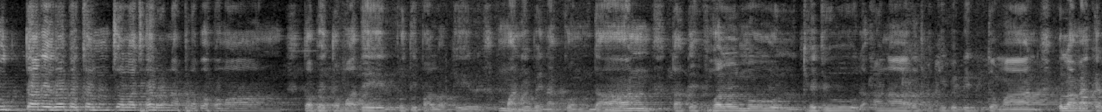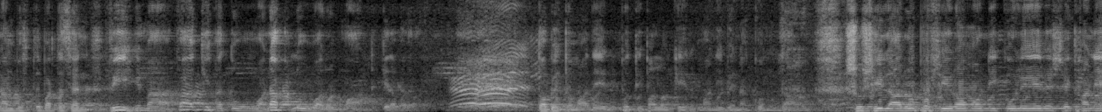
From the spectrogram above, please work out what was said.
উদ্যানের রবে চঞ্চলা ঝরনা প্রবহমান। তবে তোমাদের প্রতিপালকের মানিবে না কোন দান, তাতে ফলমূল, খেজুর, আনার থাকিবে বিদ্যমান। ওলামাকে নাম বুঝতে পারতেছেন, ফিহিমা ফাকিহাতু ওয়া নাখলু ওয়া রুম্মান। ঠিক? তবে তোমাদের প্রতিপালকের মানিবে না কোন দান সুশীলা রূপসী রমণী কুলের সেখানে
